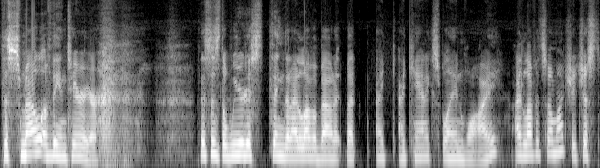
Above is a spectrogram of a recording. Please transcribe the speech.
the smell of the interior. this is the weirdest thing that I love about it, but I, I can't explain why I love it so much. It just,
